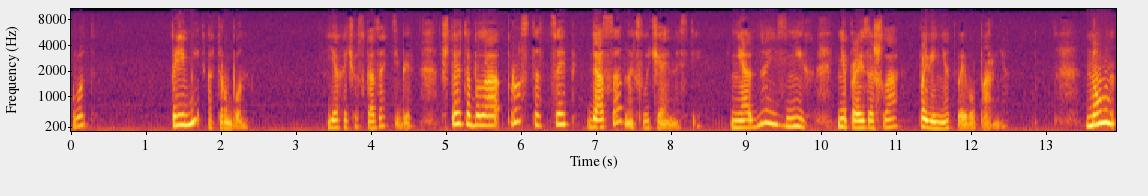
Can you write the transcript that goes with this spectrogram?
Вот, прими отрубон. Я хочу сказать тебе, что это была просто цепь досадных случайностей. Ни одна из них не произошла по вине твоего парня. Но он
